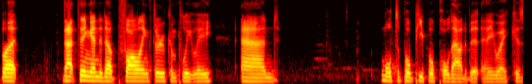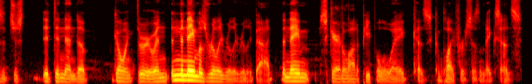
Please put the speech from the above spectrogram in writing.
But that thing ended up falling through completely, and multiple people pulled out of it anyway because it just it didn't end up going through. And, and the name was really, really, really bad. The name scared a lot of people away because comply first doesn't make sense.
